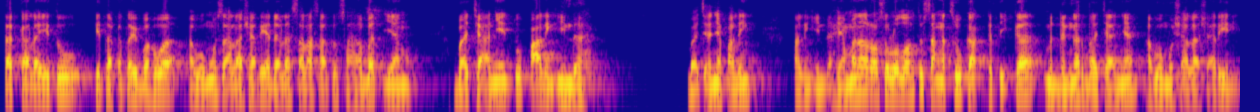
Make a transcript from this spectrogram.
tatkala itu kita ketahui bahwa Abu Musa Al-Asy'ari adalah salah satu sahabat yang bacaannya itu paling indah. Bacanya paling paling indah. Yang mana Rasulullah itu sangat suka ketika mendengar bacanya Abu Musa al-Asy'ari ini.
